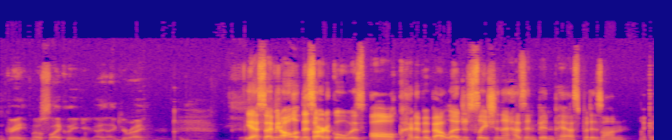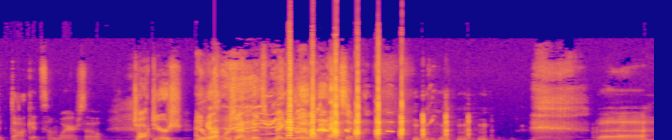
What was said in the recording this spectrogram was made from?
agree. Most likely, I think you're right. Yes, I mean, all this article was all kind of about legislation that hasn't been passed, but is on like a docket somewhere. So Talk to your your representatives and make sure they don't pass it.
